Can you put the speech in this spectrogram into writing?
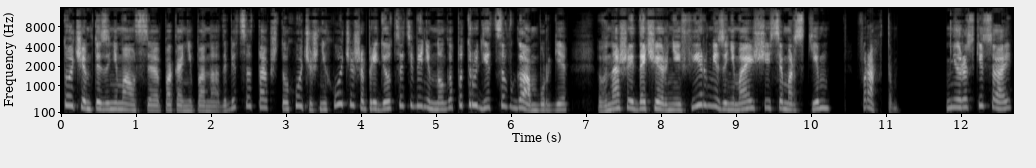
То, чем ты занимался, пока не понадобится, так что хочешь не хочешь, а придется тебе немного потрудиться в Гамбурге, в нашей дочерней фирме, занимающейся морским фрахтом. Не раскисай,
